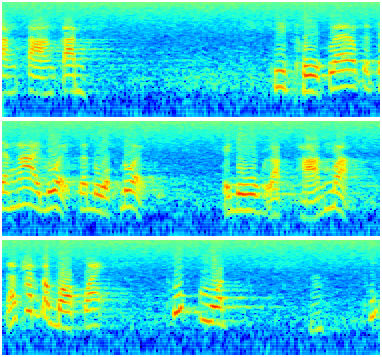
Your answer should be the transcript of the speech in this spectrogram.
ต่างๆกัน ที่ถูกแล้วก็จะง่ายด้วยสะดวกด้วย ไปดูหลักฐานว่า แล้วท่านก็บอกไว้ ทุกหมดทุก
